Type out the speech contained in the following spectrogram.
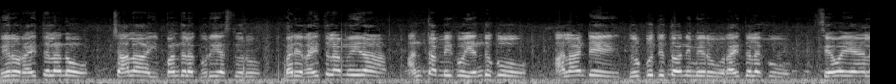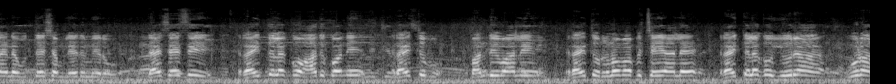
మీరు రైతులను చాలా ఇబ్బందులకు గురి చేస్తున్నారు. మరి రైతుల మీద అంతా మీకు ఎందుకు అలాంటి దుర్బుద్ధితోని మీరు రైతులకు సేవ చేయాలనే ఉద్దేశం లేదు మీరు. దయచేసి రైతులకు ఆదుకొని రైతు బంధు ఇవ్వాలి రైతు రుణమాఫీ చేయాలి రైతులకు యూరియా కూడా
